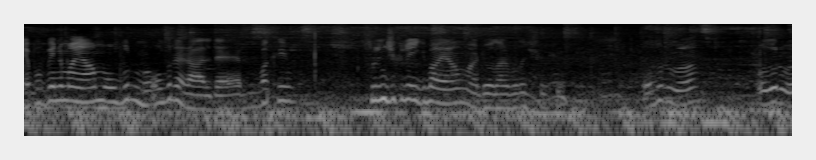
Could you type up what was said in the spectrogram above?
E bu benim ayağım olur mu? Olur herhalde. Bir bakayım. Fırıncı küreği gibi ayağım var diyorlar bana çünkü. Olur mu? Olur mu?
